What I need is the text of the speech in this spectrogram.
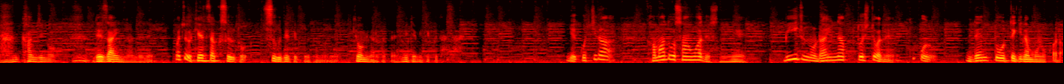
感じのデザインなんでね、まあ、ちょっと検索するとすぐ出てくると思うので、興味のある方は見てみてください。で、こちら、かまどさんはですね、ビールのラインナップとしてはね、結構伝統的なものから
